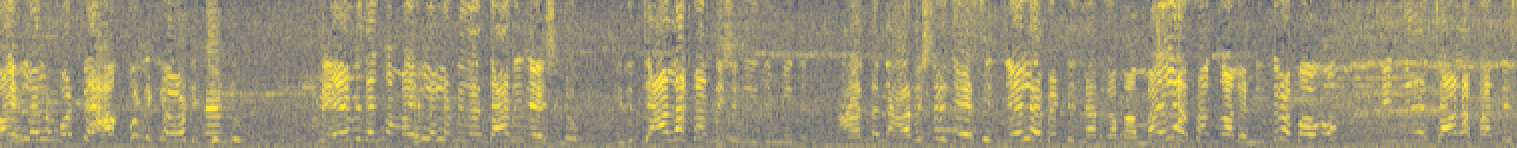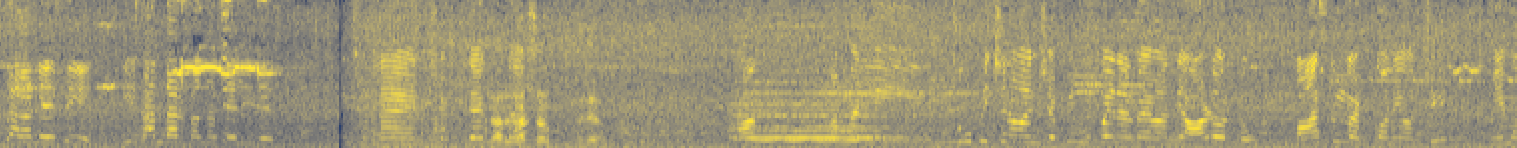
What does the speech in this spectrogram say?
మహిళలు కొట్టే హక్కుని కేవటించిండు నువ్వు ఏ విధంగా మహిళల మీద దాడి చేసినావు? ఇది చాలా కండిషన్ ఇది మీది అతన్ని అరెస్ట్ చేసి జైల్లో పెట్టిందనుక మా మహిళా సంఘం నిద్రపోవు దీని మీద చాలా ఖండిస్తామనేసి ఈ సందర్భంగా తెలియజేస్తున్నాను మమ్మల్ని చూపించినాం అని చెప్పి ముప్పై నలభై మంది ఆడోళ్ళు మాస్కులు కట్టుకొని వచ్చి మేము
